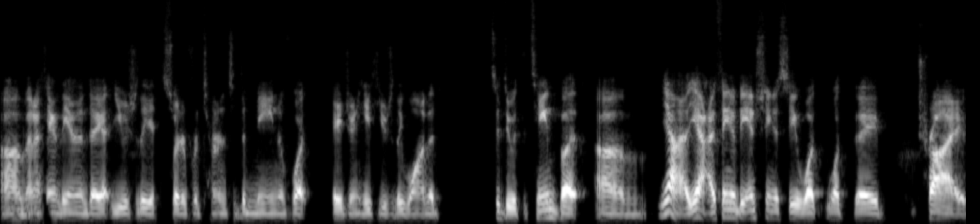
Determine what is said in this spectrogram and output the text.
um, and mm-hmm. i think at the end of the day usually it sort of returned to the mean of what adrian heath usually wanted to do with the team. But um, yeah, yeah, I think it'd be interesting to see what what they try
